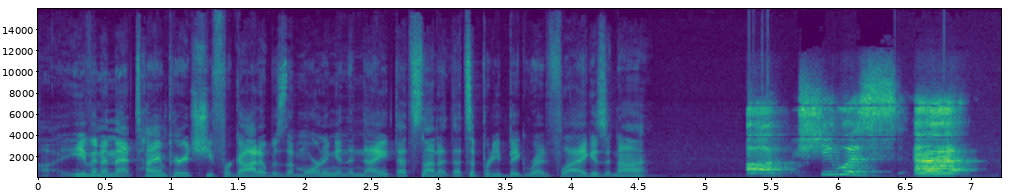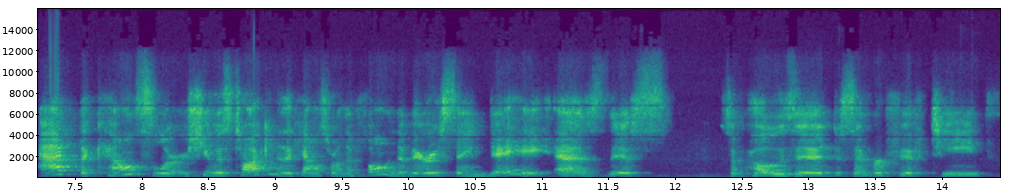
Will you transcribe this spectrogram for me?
uh, even in that time period, she forgot it was the morning and the night. That's not a that's a pretty big red flag, is it not? Uh, she was uh, at the counselor. She was talking to the counselor on the phone the very same day as this supposed December 15th,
